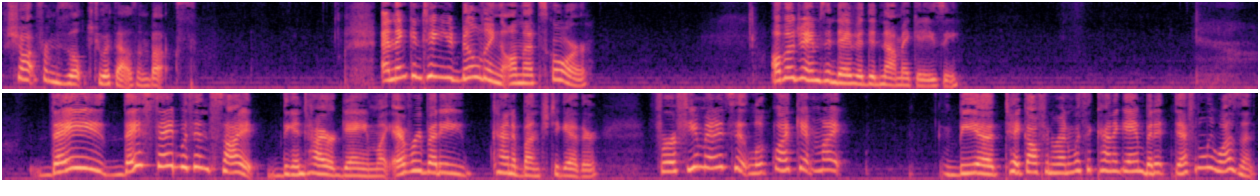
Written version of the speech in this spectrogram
shot from zilch to a thousand bucks. And then continued building on that score. Although James and David did not make it easy. They they stayed within sight the entire game. Like everybody kind of bunched together. For a few minutes, it looked like it might be a take off and run with it kind of game, but it definitely wasn't.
